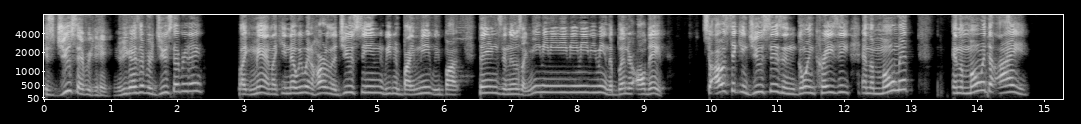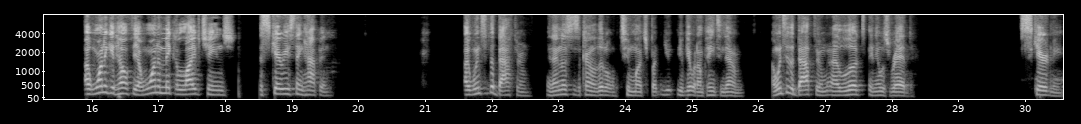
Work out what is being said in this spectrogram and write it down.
is juice every day. Have you guys ever juiced every day? Like, man, like, you know, we went hard on the juicing. We didn't buy meat. We bought things and it was like me, me, me, me, me, me, me, me in the blender all day. So I was taking juices and going crazy. And the moment, in the moment that I, I want to get healthy, I want to make a life change, the scariest thing happened. I went to the bathroom and I know this is kind of a little too much, but you, you get what I'm painting down. I went to the bathroom and I looked and it was red. Scared me.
